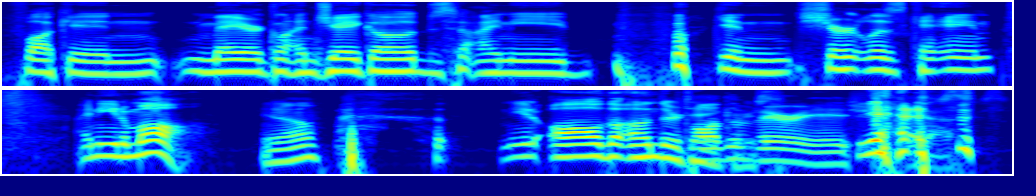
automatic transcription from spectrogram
fucking Mayor Glenn Jacobs. I need fucking shirtless Kane. I need them all. You know. I need all the Undertakers. all the variations. Yes.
